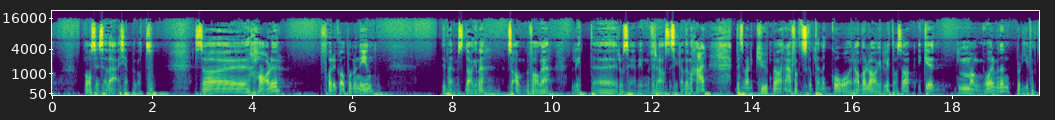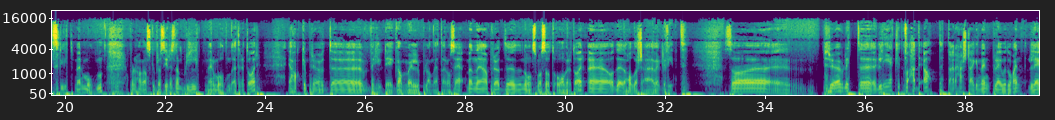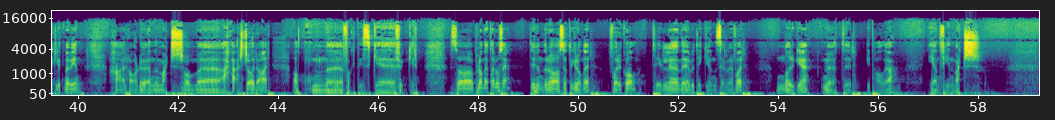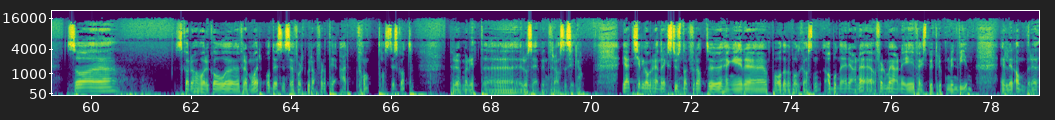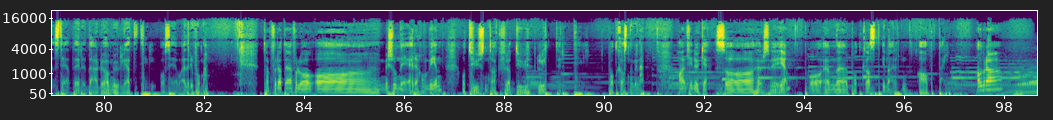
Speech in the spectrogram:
nå syns jeg det er kjempegodt. Så har du fårikål på menyen de nærmeste dagene, så anbefaler jeg litt uh, rosévin fra Sicilia. Denne her, Det som er litt kult med denne, er faktisk at denne går an å lagre litt også. Ikke mange år, men den blir faktisk litt mer moden. For den har ganske bra syre, så den blir litt mer moden etter et år. Jeg har ikke prøvd uh, veldig gammel Planeta Rosé, men jeg har prøvd uh, noen som har stått over et år, og det holder seg veldig fint. Så prøv litt Lek litt Ja, dette er hashtagen min. Play with wine. Lek litt med vin. Her har du en match som er så rar at den faktisk funker. Så Planeta Rosé til 170 kroner. Fårikål til det butikken selger det for. Norge møter Italia i en fin match. Så skal du ha fårikål fremover. Og det syns jeg folk bør ha, for det er fantastisk godt. Prøv med litt eh, rosévin fra Cecilia. Jeg heter Kjell Gabriel Henriks. Tusen takk for at du henger eh, på denne podkasten. Abonner gjerne, og følg meg gjerne i Facebook-gruppen min Vin, eller andre steder der du har mulighet til å se hva jeg driver på med. Takk for at jeg får lov å misjonere om vin, og tusen takk for at du lytter til podkastene mine. Ha en fin uke, så høres vi igjen på en podkast i nærheten av deg. Ha det bra!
